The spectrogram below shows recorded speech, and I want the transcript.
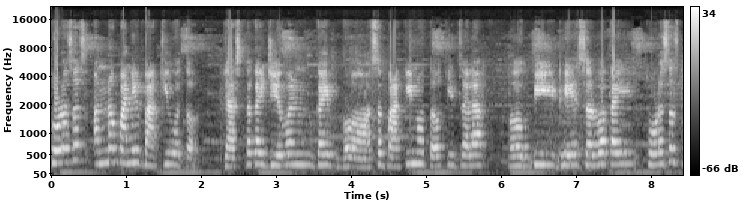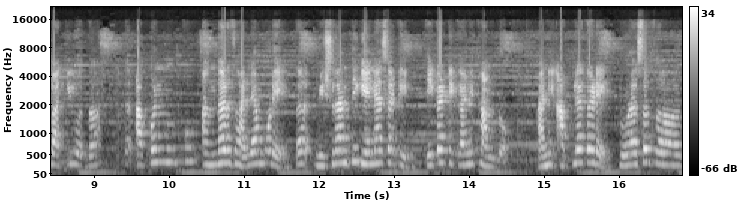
थोडंसंच अन्न पाणी बाकी होतं. जास्त काही जेवण काही असं बाकी नव्हतं की ज्याला पीठ हे सर्व काही थोडंसंच बाकी होतं. तर आपण खूप अंधार झाल्यामुळे तर विश्रांती घेण्यासाठी एका ठिकाणी थांबलो. आणि आपल्याकडे थोडंसं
